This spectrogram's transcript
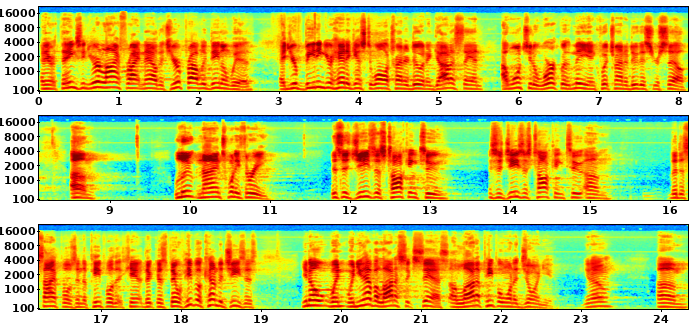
And there are things in your life right now that you're probably dealing with, and you're beating your head against the wall trying to do it. And God is saying, I want you to work with me and quit trying to do this yourself. Um, Luke 9 23. This is Jesus talking to, this is Jesus talking to um, the disciples and the people that came, because there were people that come to Jesus. You know, when, when you have a lot of success, a lot of people want to join you. You know, um,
